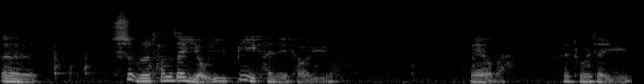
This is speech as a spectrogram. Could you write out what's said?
呃，是不是他们在有意避开这条鱼？没有吧？再戳一下鱼，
